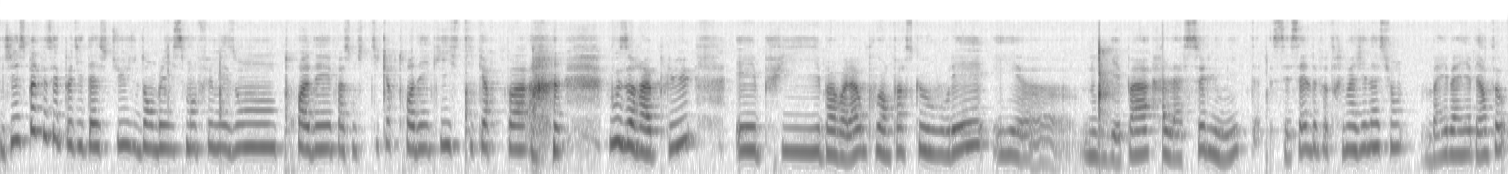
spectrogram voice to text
J'espère que cette petite astuce d'embellissement fait maison 3D, façon sticker 3D qui sticker pas, vous aura plu. Et puis, bah voilà, vous pouvez en faire ce que vous voulez. Et euh, n'oubliez pas, la seule limite, c'est celle de votre imagination. Bye bye, à bientôt.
